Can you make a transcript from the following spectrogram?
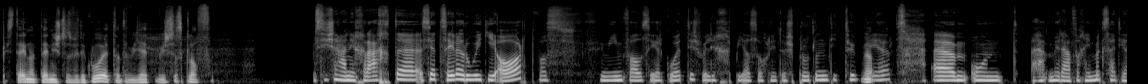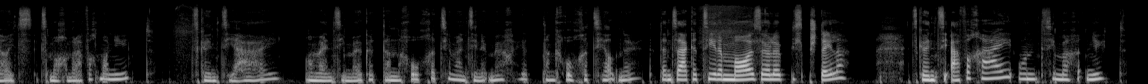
bis dann und dann ist das wieder gut? Oder wie, wie ist das gelaufen? es ist eigentlich recht, äh, sie hat sehr eine ruhige Art, was für meinen Fall sehr gut ist, weil ich bin ja so ein bisschen der sprudelnde Typ Ja. eher. Ähm, und hat mir einfach immer gesagt, ja, jetzt, jetzt machen wir einfach mal nichts. Jetzt gehen sie heim und wenn sie mögen, dann kochen sie. Und wenn sie nicht mögen, dann kochen sie halt nicht. Dann sagen sie ihrem Mann, er soll etwas bestellen. Jetzt gehen sie einfach heim und sie machen nichts.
